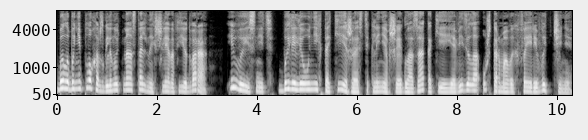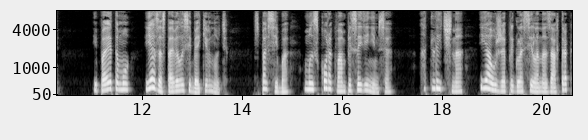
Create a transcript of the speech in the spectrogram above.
было бы неплохо взглянуть на остальных членов ее двора и выяснить, были ли у них такие же остекленевшие глаза, какие я видела у штормовых фейри в Итчине. И поэтому я заставила себя кивнуть. «Спасибо, мы скоро к вам присоединимся». «Отлично, я уже пригласила на завтрак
